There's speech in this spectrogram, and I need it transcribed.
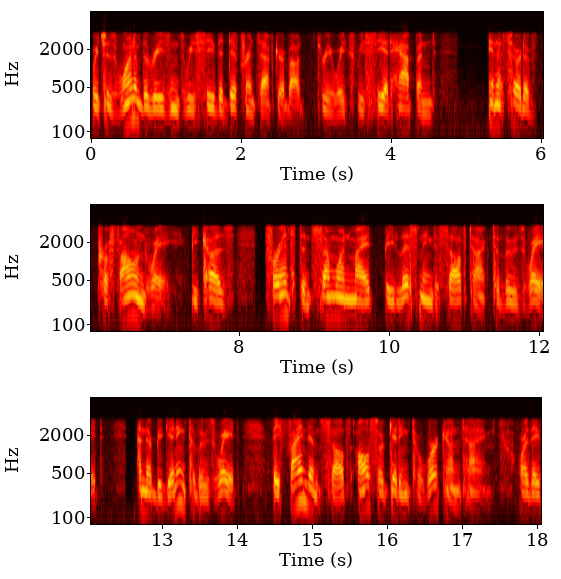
Which is one of the reasons we see the difference after about three weeks. We see it happen in a sort of profound way because, for instance, someone might be listening to self talk to lose weight and they're beginning to lose weight. They find themselves also getting to work on time or they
